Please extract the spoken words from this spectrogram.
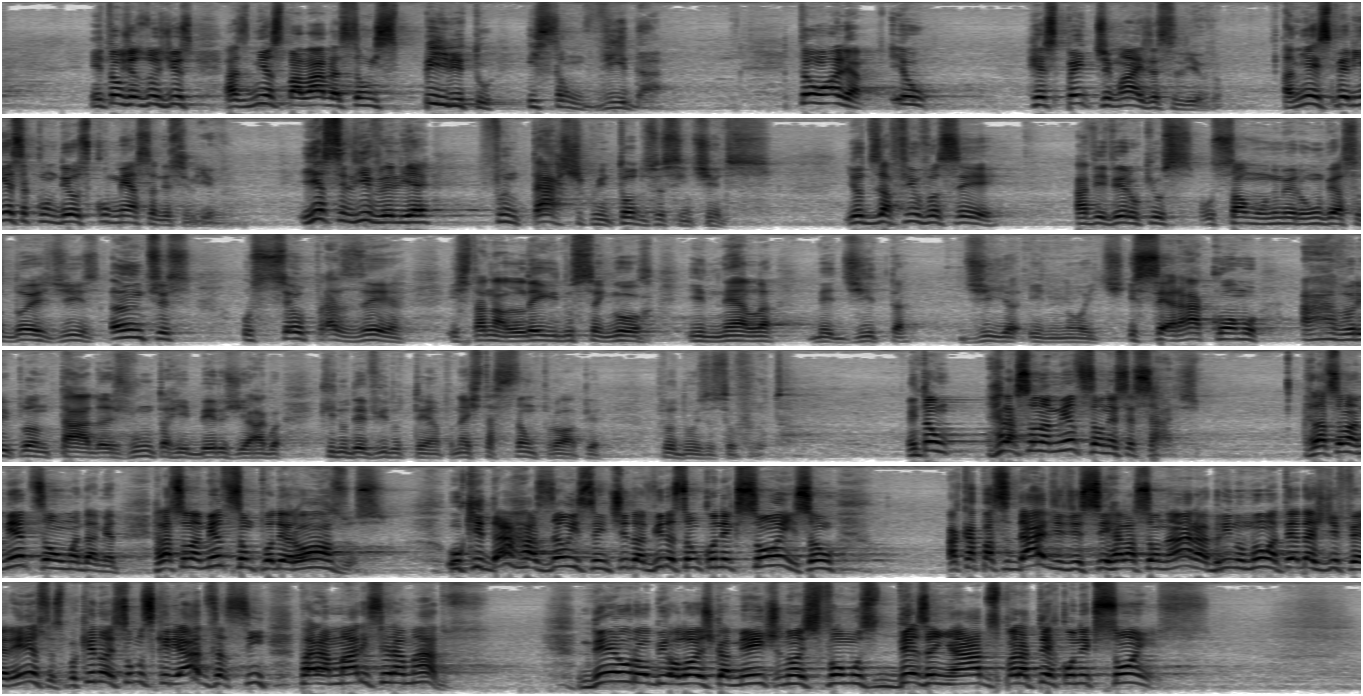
Então Jesus diz: As minhas palavras são espírito e são vida. Então, olha, eu respeito demais esse livro. A minha experiência com Deus começa nesse livro. E esse livro ele é fantástico em todos os sentidos. E eu desafio você a viver o que o, o Salmo número 1, verso 2 diz: Antes o seu prazer está na lei do Senhor e nela medita dia e noite. E será como árvore plantada junto a ribeiros de água, que no devido tempo, na estação própria, produz o seu fruto. Então, relacionamentos são necessários. Relacionamentos são um mandamento. Relacionamentos são poderosos. O que dá razão e sentido à vida são conexões, são a capacidade de se relacionar, abrindo mão até das diferenças, porque nós somos criados assim para amar e ser amados. Neurobiologicamente, nós fomos desenhados para ter conexões,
